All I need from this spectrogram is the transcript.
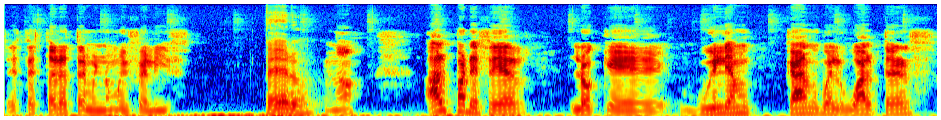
esta historia terminó muy feliz. Pero. No. Al parecer, lo que William Canwell Walters,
